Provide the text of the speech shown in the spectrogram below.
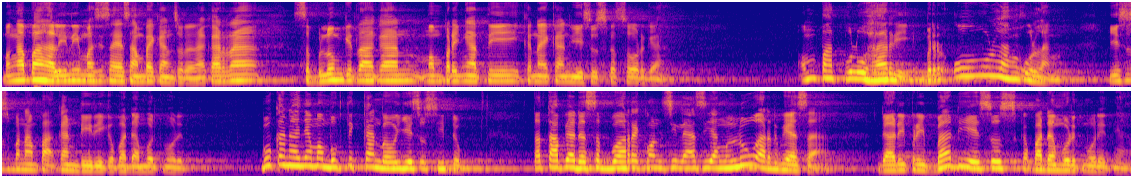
Mengapa hal ini masih saya sampaikan saudara? Karena sebelum kita akan memperingati kenaikan Yesus ke surga. 40 hari berulang-ulang Yesus menampakkan diri kepada murid-murid. Bukan hanya membuktikan bahwa Yesus hidup, tetapi ada sebuah rekonsiliasi yang luar biasa dari pribadi Yesus kepada murid-muridnya.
